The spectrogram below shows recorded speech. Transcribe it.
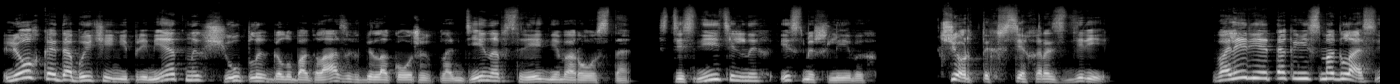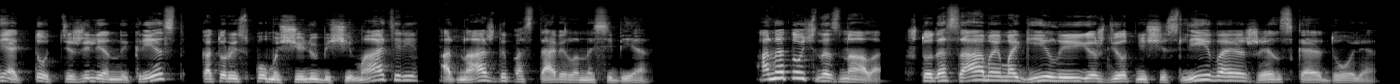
легкой добычей неприметных, щуплых, голубоглазых, белокожих блондинов среднего роста, стеснительных и смешливых. Черт их всех раздери! Валерия так и не смогла снять тот тяжеленный крест, который с помощью любящей матери однажды поставила на себе. Она точно знала, что до самой могилы ее ждет несчастливая женская доля.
